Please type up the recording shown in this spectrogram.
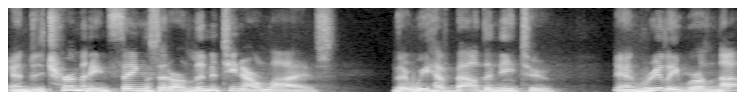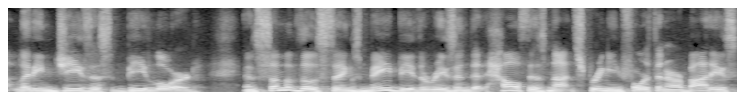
and determining things that are limiting our lives that we have bowed the knee to. And really, we're not letting Jesus be Lord. And some of those things may be the reason that health is not springing forth in our bodies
